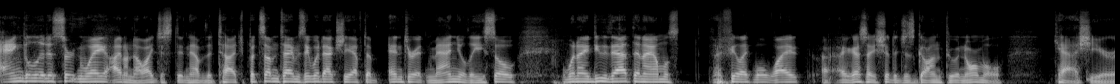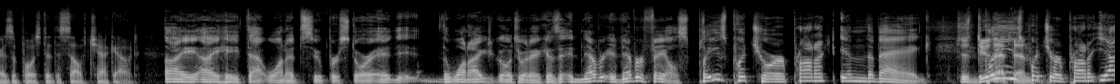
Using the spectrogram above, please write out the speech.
angle it a certain way. I don't know. I just didn't have the touch. But sometimes they would actually have to enter it manually. So when I do that, then I almost I feel like, well, why? I I guess I should have just gone through a normal cashier as opposed to the self checkout. I, I hate that one at Superstore. It, it- the one I go to because it never it never fails. Please put your product in the bag. Just do that Please then. put your product. Yeah,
